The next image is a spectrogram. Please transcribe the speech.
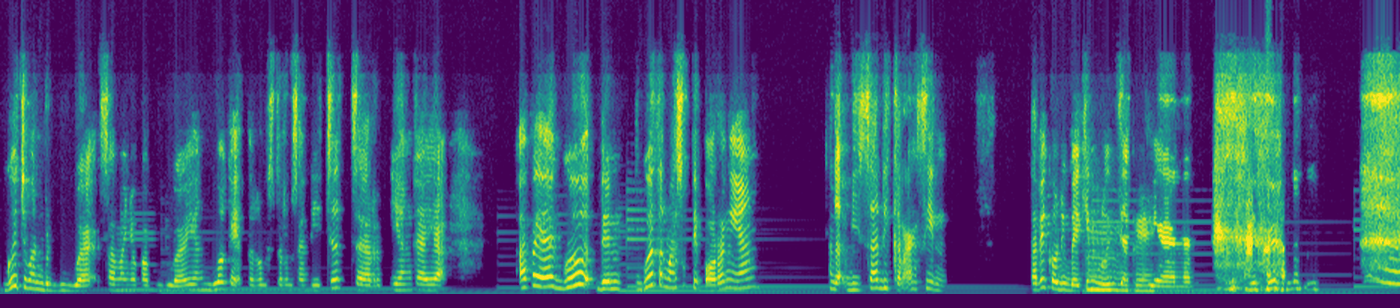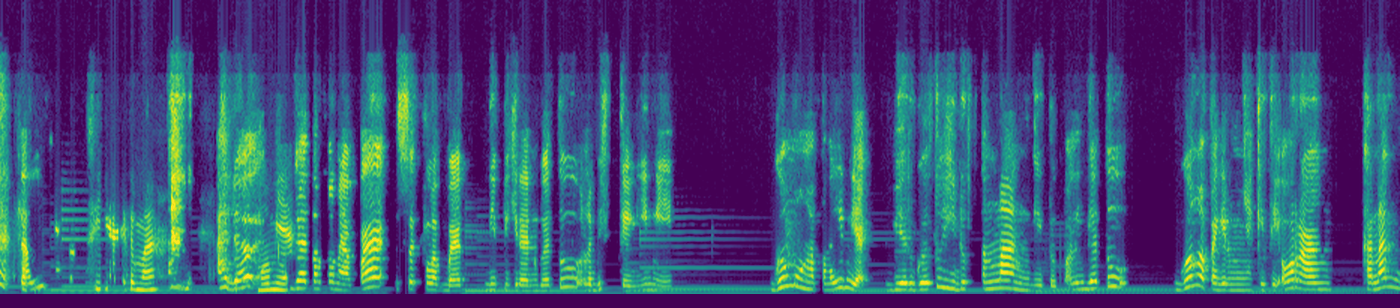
gue cuman berdua sama nyokap gue yang gue kayak terus-terusan dicecer yang kayak apa ya gue dan gue termasuk tipe orang yang nggak bisa dikerasin. Tapi kalau dibaikin hmm, lunjak okay. ya tapi sih itu mah. Ada ya. nggak tahu kenapa sekelebat di pikiran gue tuh lebih kayak gini. Gue mau ngapain ya? Biar gue tuh hidup tenang gitu. Paling gak tuh gue nggak pengen menyakiti orang karena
